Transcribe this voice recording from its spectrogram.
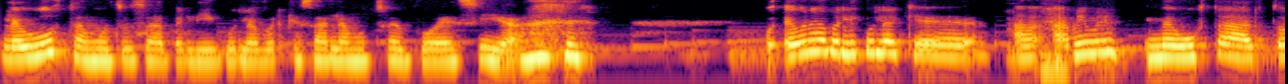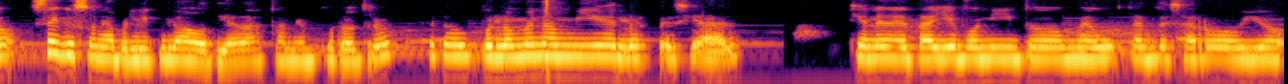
le gusta mucho esa película porque se habla mucho de poesía. es una película que a, mí me, gusta harto. Sé que es una película odiada también por otros, pero por lo menos a mí es lo especial. Tiene detalles bonitos, me gusta el desarrollo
